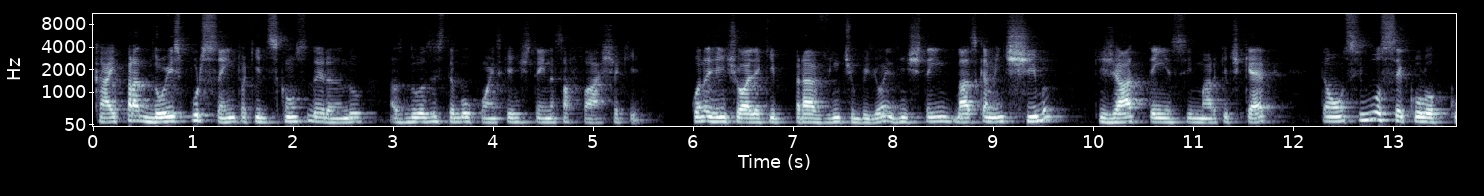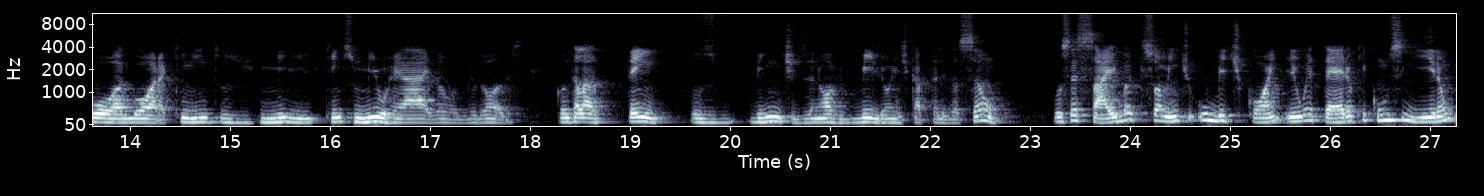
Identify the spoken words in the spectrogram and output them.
cai para 2% aqui, desconsiderando as duas stablecoins que a gente tem nessa faixa aqui. Quando a gente olha aqui para 20 bilhões, a gente tem basicamente Shiba, que já tem esse market cap. Então, se você colocou agora 500 mil, 500 mil reais ou mil dólares quando ela tem os 20, 19 bilhões de capitalização, você saiba que somente o Bitcoin e o Ethereum que conseguiram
